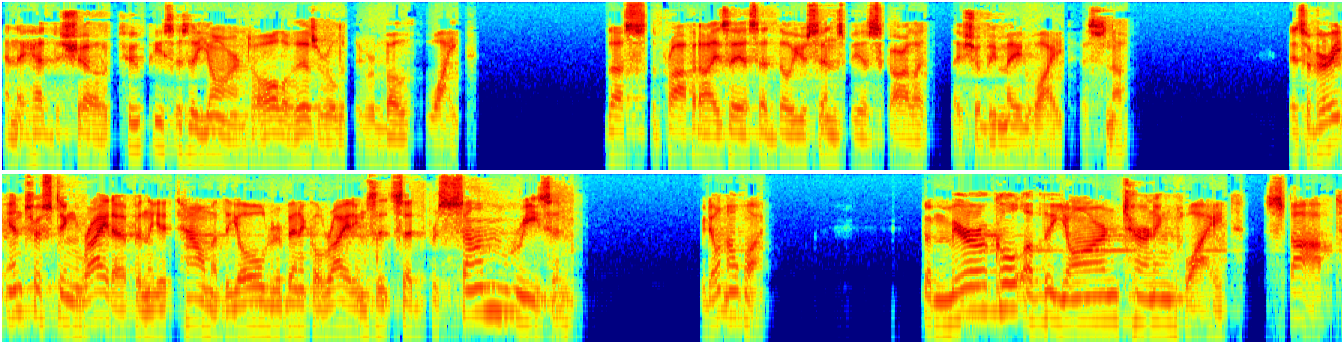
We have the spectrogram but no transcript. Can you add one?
and they had to show two pieces of yarn to all of Israel that they were both white. Thus, the prophet Isaiah said, Though your sins be as scarlet, they shall be made white as snow. It's a very interesting write up in the Talmud, the old rabbinical writings, that said, For some reason, we don't know why, the miracle of the yarn turning white stopped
